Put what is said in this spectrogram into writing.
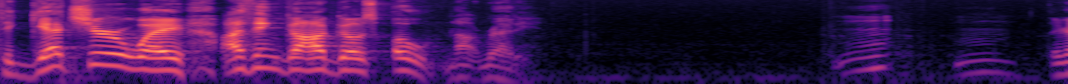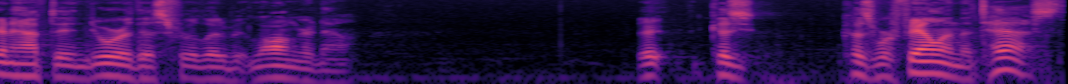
to get your way, I think God goes, Oh, not ready. They're going to have to endure this for a little bit longer now. Because because we're failing the test.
